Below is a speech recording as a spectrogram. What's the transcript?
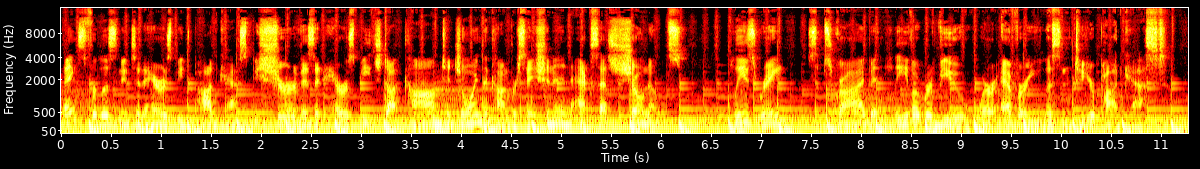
Thanks for listening to the Harris Beach podcast. Be sure to visit harrisbeach.com to join the conversation and access show notes. Please rate, subscribe, and leave a review wherever you listen to your podcast.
